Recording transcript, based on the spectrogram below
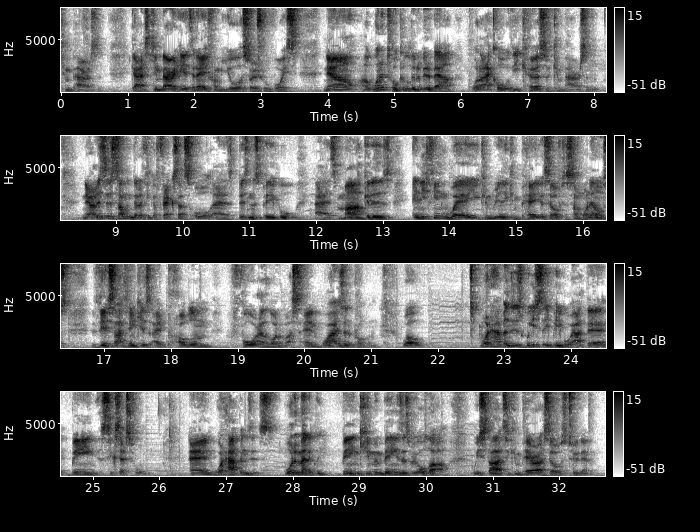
comparison. Guys, Kim Barrett here today from Your Social Voice. Now, I want to talk a little bit about what I call the curse of comparison. Now, this is something that I think affects us all as business people, as marketers, anything where you can really compare yourself to someone else. This, I think, is a problem for a lot of us. And why is it a problem? Well, what happens is we see people out there being successful. And what happens is, automatically, being human beings as we all are, we start to compare ourselves to them.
